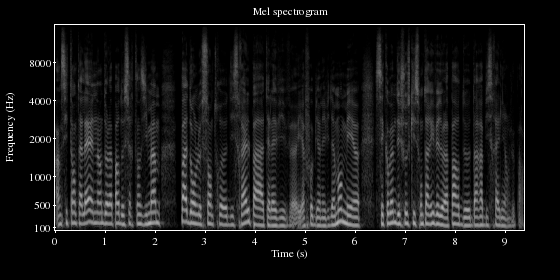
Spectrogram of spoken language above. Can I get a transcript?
incitant à la haine hein, de la part de certains imams, pas dans le centre d'Israël, pas à Tel Aviv, euh, Yafo bien évidemment, mais euh, c'est quand même des choses qui sont arrivées de la part d'Arabes israéliens, je parle.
